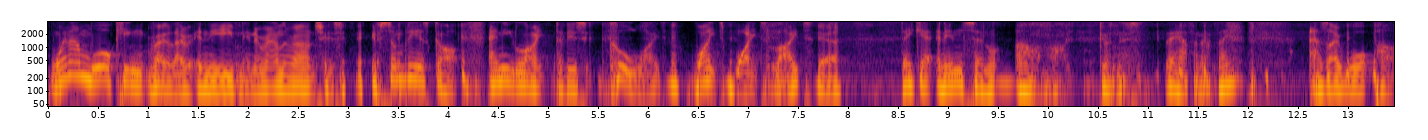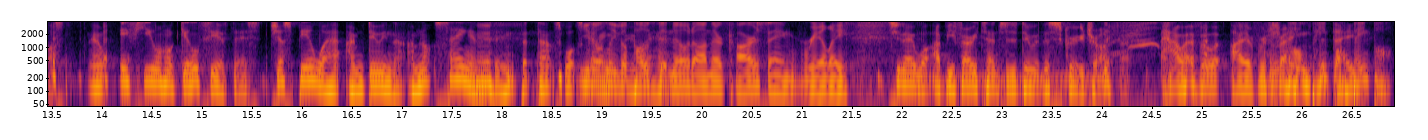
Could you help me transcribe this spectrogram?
When I'm walking Rolo in the evening around the ranches, if somebody has got any light that is cool white, white, white light, yeah. they get an internal, oh my goodness, they haven't, have they? As I walk past. Now, if you are guilty of this, just be aware I'm doing that. I'm not saying anything, but that's what's going on. You don't leave a post-it note on their car saying "Really." Do you know what? I'd be very tempted to do it with the screwdriver. However, I have refrained paintball, date. paintball.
